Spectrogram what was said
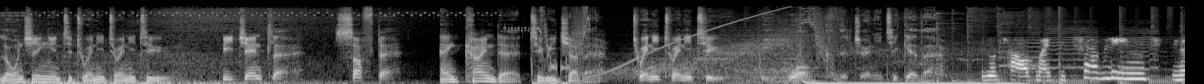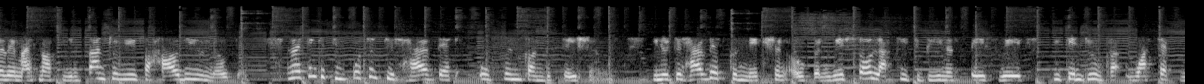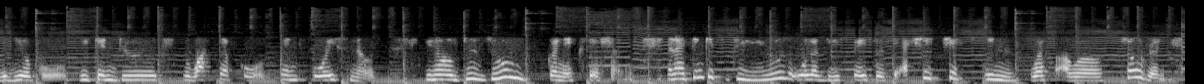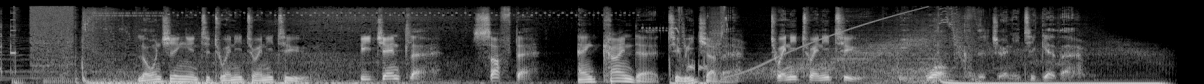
Launching into 2022. Be gentler, softer, and kinder to each other. 2022. We walk the journey together. Your child might be traveling, you know, they might not be in front of you, so how do you notice? And I think it's important to have that open conversation you know, to have that connection open. We're so lucky to be in a space where we can do WhatsApp video calls, we can do WhatsApp calls, and voice notes, you know, do Zoom connect sessions. And I think it's to use all of these spaces to actually check in with our children. Launching into 2022. Be gentler, softer, and kinder to each other. 2022. We walk the journey together.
